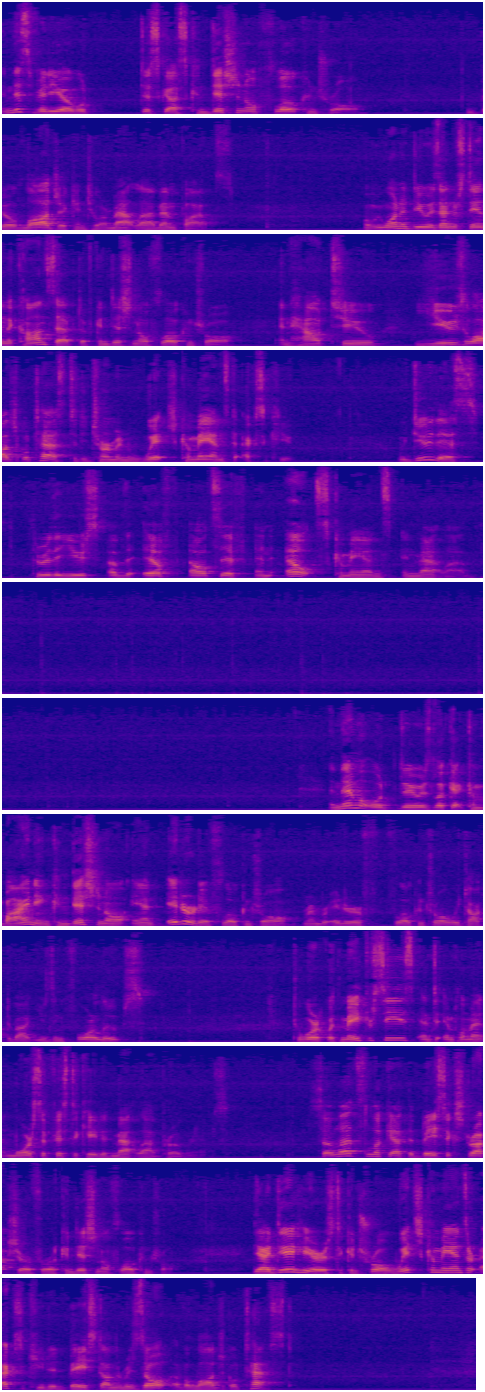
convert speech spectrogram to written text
In this video, we'll discuss conditional flow control and build logic into our MATLAB M files. What we want to do is understand the concept of conditional flow control and how to use logical tests to determine which commands to execute. We do this through the use of the if, else if, and else commands in MATLAB. And then what we'll do is look at combining conditional and iterative flow control. Remember iterative flow control we talked about using for loops to work with matrices and to implement more sophisticated MATLAB programs. So let's look at the basic structure for a conditional flow control. The idea here is to control which commands are executed based on the result of a logical test.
